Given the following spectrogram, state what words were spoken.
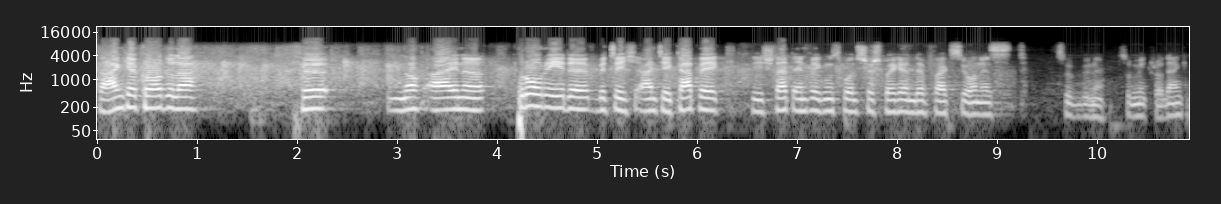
danke, Cordula. Für noch eine Pro-Rede bitte ich Antje Kapek, die stadtentwicklungspolitische Sprecherin der Fraktion ist, zur Bühne, zum Mikro. Danke.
